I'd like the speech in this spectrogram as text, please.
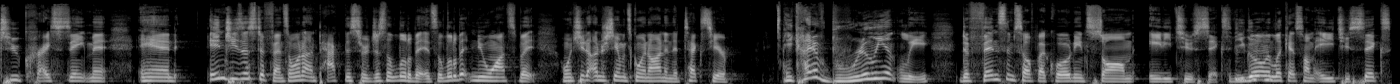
to Christ's statement. And in Jesus' defense, I want to unpack this for just a little bit. It's a little bit nuanced, but I want you to understand what's going on in the text here he kind of brilliantly defends himself by quoting Psalm 82 6. If you go and mm-hmm. look at Psalm 82 6,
